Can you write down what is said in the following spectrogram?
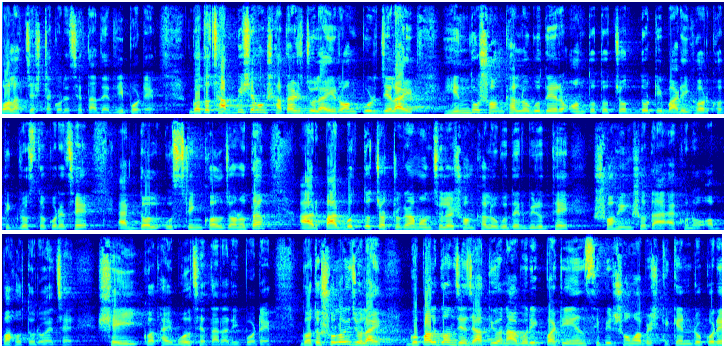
বলার চেষ্টা করেছে তাদের রিপোর্টে। গত ছাব্বিশ এবং সাতাশ জুলাই রংপুর জেলায় হিন্দু সংখ্যালঘুদের অন্তত চোদ্দটি বাড়িঘর ক্ষতিগ্রস্ত করেছে একদল উশৃঙ্খল জনতা আর পার্বত্য চট্টগ্রাম অঞ্চলের সংখ্যালঘুদের বিরুদ্ধে সহিংসতা এখনও অব্যাহত রয়েছে। সেই কথাই বলছে তারা রিপোর্টে। গত ষোলোই জুলাই গোপালগঞ্জে জাতীয় নাগরিক পার্টি এনসিপির সমাবেশকে কেন্দ্র করে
